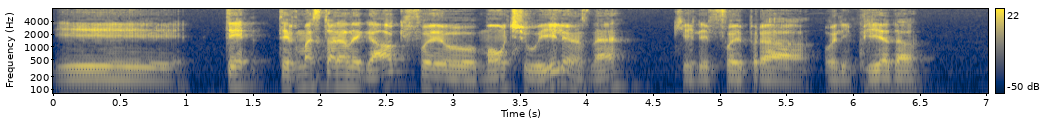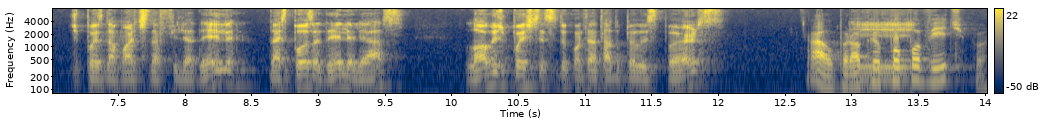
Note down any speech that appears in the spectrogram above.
E te, teve uma história legal que foi o Monte Williams, né? Que ele foi pra Olimpíada depois da morte da filha dele, da esposa dele, aliás. Logo depois de ter sido contratado pelo Spurs. Ah, o próprio E- Popovich, pô.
